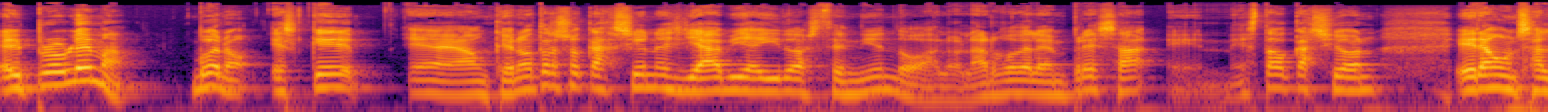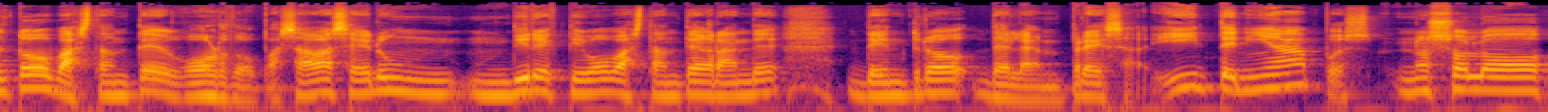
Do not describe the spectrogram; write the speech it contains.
El problema bueno, es que eh, aunque en otras ocasiones ya había ido ascendiendo a lo largo de la empresa, en esta ocasión era un salto bastante gordo, pasaba a ser un, directivo bastante grande dentro de la empresa y tenía pues no solo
